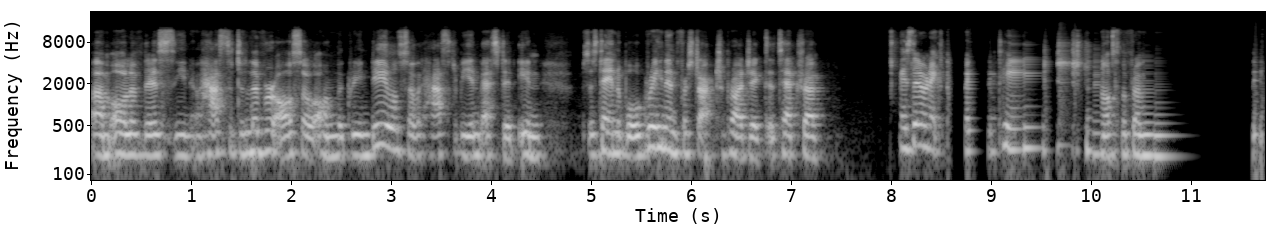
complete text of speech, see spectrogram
Um, all of this, you know, has to deliver also on the Green Deal, so it has to be invested in sustainable green infrastructure projects, etc. Is there an expectation also from the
